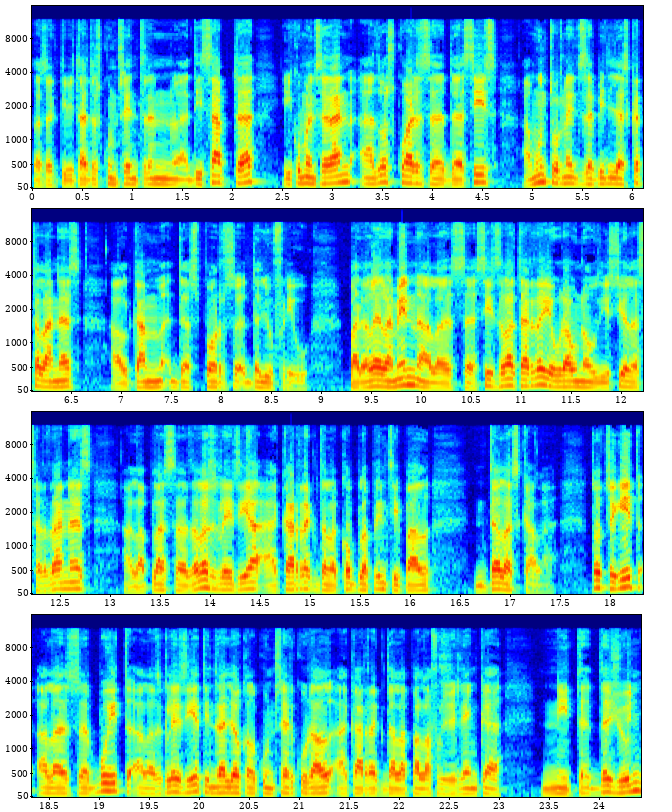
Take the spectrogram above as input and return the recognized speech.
les activitats es concentren dissabte i començaran a dos quarts de sis amb un torneig de bitlles catalanes al camp d'esports de Llofriu. Paral·lelament, a les 6 de la tarda hi haurà una audició de sardanes a la plaça de l'Església a càrrec de la copla principal de l'Escala. Tot seguit, a les 8, a l'Església tindrà lloc el concert coral a càrrec de la Palafrugellenca nit de juny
